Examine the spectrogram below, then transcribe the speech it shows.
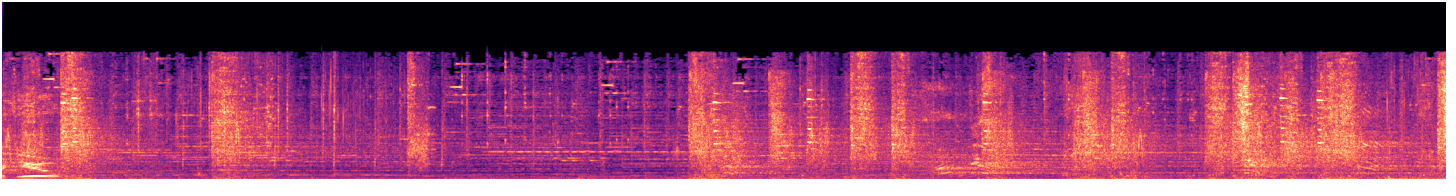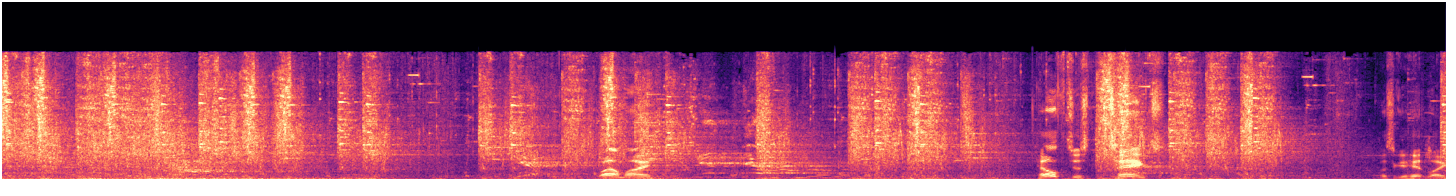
You! Wow, my health just tanked. Must get hit like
